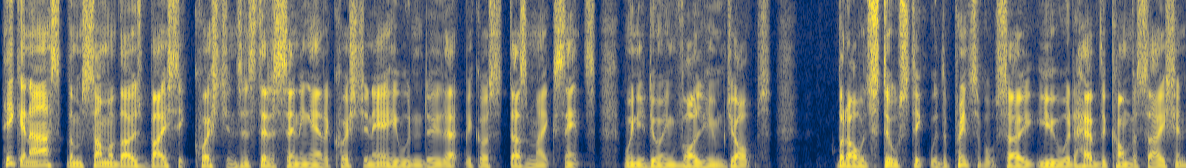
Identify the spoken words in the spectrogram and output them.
he can ask them some of those basic questions. Instead of sending out a questionnaire, he wouldn't do that because it doesn't make sense when you're doing volume jobs but I would still stick with the principle. So you would have the conversation.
